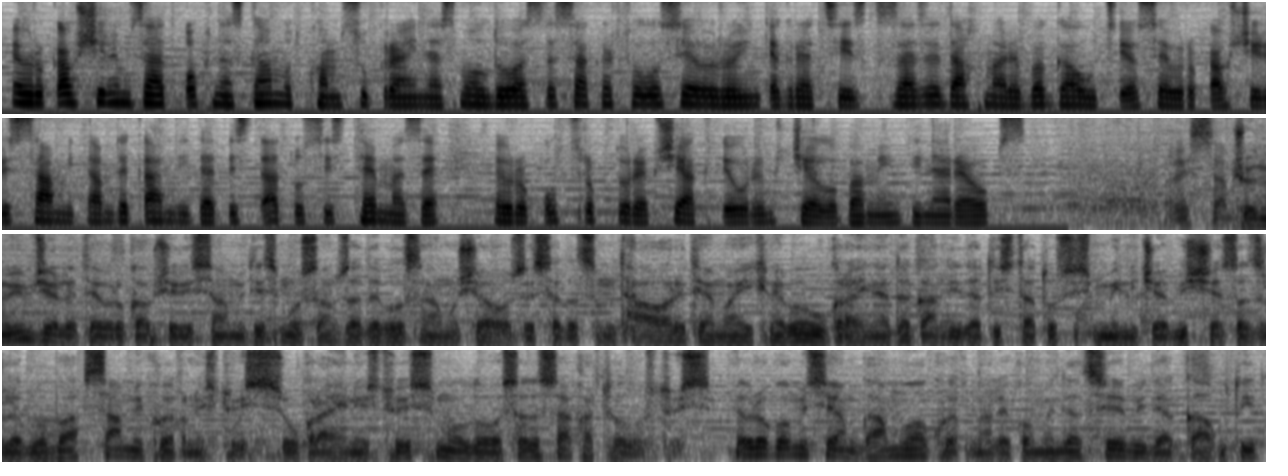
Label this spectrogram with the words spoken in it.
ევროკავშირი მზადყოფნას გამოთქვამს უკრაინას, მოლდოვას და საქართველოს ევროინტეგრაციის გზაზე დახმარება გაუწიოს ევროკავშირის სამიტამდე კანდიდატის სტატუსის თემაზე. ევროპულ სტრუქტურებში აქტიური მსჯელობა მიმდინარეობს. ჩვენ ვიმჯელეთ ევროკავშირის სამიტის მოსამზადებელ სამუშაოზე, სადაც მთავარი თემა იქნება უკრაინა და კანდიდატის სტატუსის მინიჭების შესაძლებლობა სამი ქვეყნისთვის, უკრაინისთვის, მოლდოვასა და საქართველოსთვის. ევროკომისიამ გამოაქვეყნა რეკომენდაციები და გავხდით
